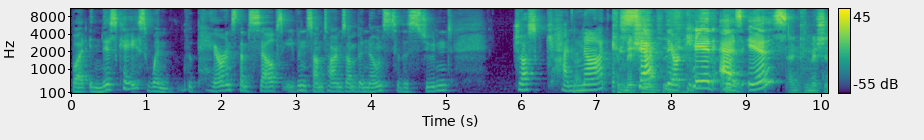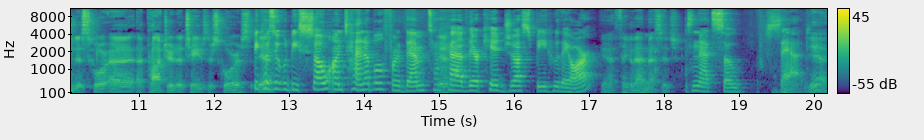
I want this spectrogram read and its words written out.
but in this case, when the parents themselves, even sometimes unbeknownst to the student, just cannot Commissioned. accept their kid as is and commissioned a score uh, a proctor to change their scores because yeah. it would be so untenable for them to have their kid just be who they are. yeah think of that message Isn't that so sad? yeah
